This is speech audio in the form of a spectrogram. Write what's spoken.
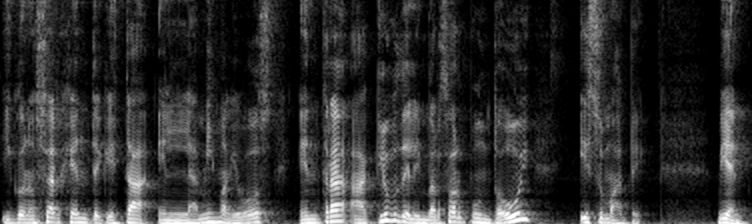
y conocer gente que está en la misma que vos, entra a clubdelinversor.uy y sumate. Bien,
